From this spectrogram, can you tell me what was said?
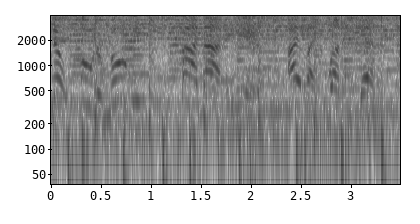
no food or movies. I'm out of here. I like running better.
